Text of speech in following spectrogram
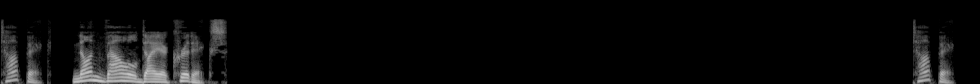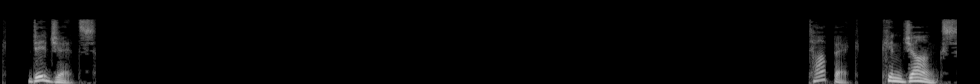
topic non-vowel diacritics. Topic digits Conjuncts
